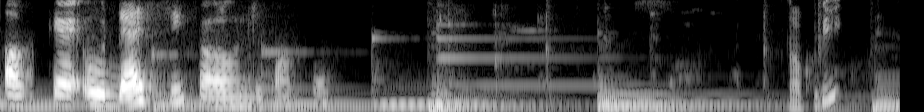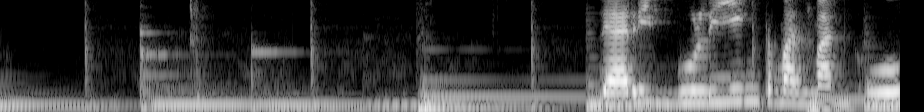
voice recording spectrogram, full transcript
Oke, udah sih kalau menurut aku. Nopi? Dari bullying teman-temanku.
